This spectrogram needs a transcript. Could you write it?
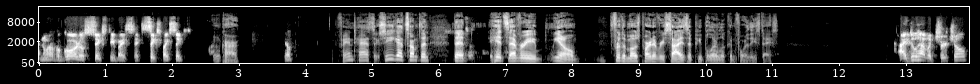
And we have a Gordo 60 by 6. 6 by 6. okay, Yep. fantastic. So you got something that hits every, you know, for the most part, every size that people are looking for these days. I do have a Churchill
